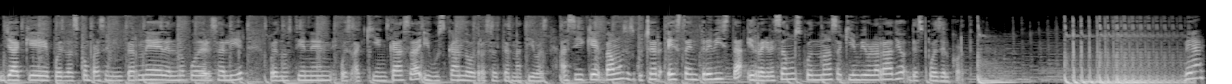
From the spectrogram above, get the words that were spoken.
ya que pues las compras en internet, el no poder salir, pues nos tienen pues aquí en casa y buscando otras alternativas. Así que vamos escuchar esta entrevista y regresamos con más aquí en la Radio después del corte. Bien,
